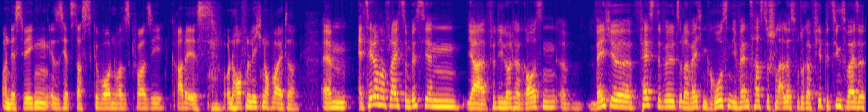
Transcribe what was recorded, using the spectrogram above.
Und deswegen ist es jetzt das geworden, was es quasi gerade ist. Und hoffentlich noch weiter. Ähm, erzähl doch mal vielleicht so ein bisschen, ja, für die Leute da draußen, äh, welche Festivals oder welchen großen Events hast du schon alles fotografiert, beziehungsweise,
